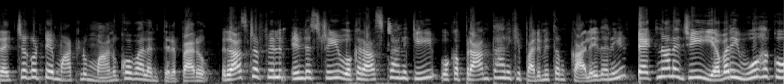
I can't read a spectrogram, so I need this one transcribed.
రెచ్చగొట్టే మాటలు మానుకోవాలని తెలిపారు. రాష్ట్ర ఫిల్మ్ ఇండస్ట్రీ ఒక రాష్ట్రానికి ఒక ప్రాంతానికి పరిమితం కాలేదని టెక్నాలజీ ఎవరి ఊహకు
